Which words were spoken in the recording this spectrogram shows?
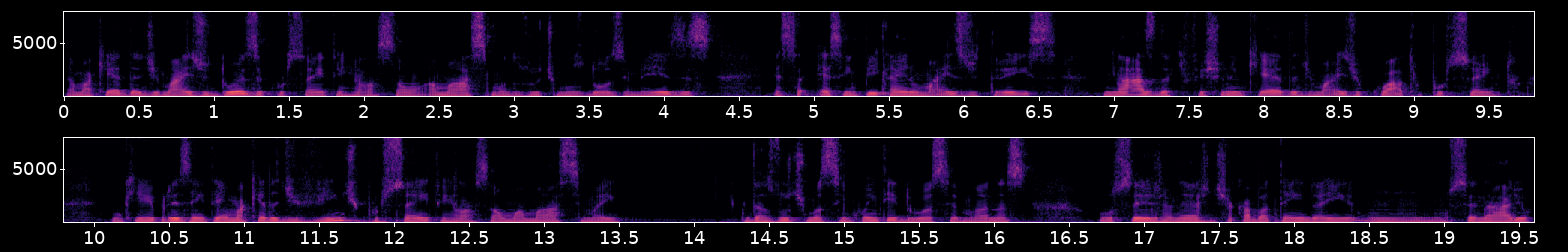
é uma queda de mais de 12% em relação à máxima dos últimos 12 meses, essa S&P caindo mais de 3%, Nasdaq fechando em queda de mais de 4%, o que representa aí uma queda de 20% em relação a uma máxima aí das últimas 52 semanas, ou seja, né, a gente acaba tendo aí um cenário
